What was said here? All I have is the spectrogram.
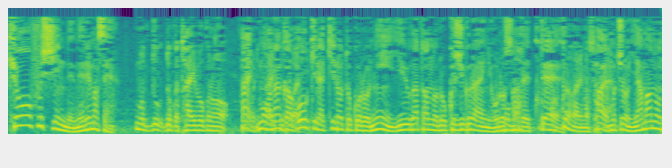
恐怖心で寝れません。もうどどっか大木のはい、もうなんか大きなな木のところに夕方の6時ぐらいに降ろされて、真っ真っ暗になりますよねはい、もちろん山の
